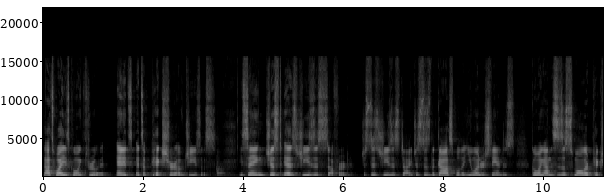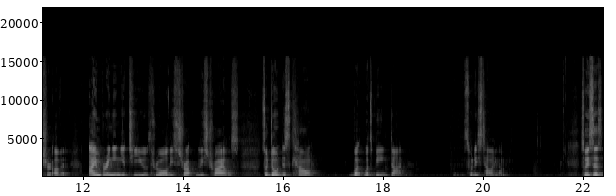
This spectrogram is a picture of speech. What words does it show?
that's why he's going through it. And it's, it's a picture of Jesus. He's saying, just as Jesus suffered, just as Jesus died, just as the gospel that you understand is going on, this is a smaller picture of it. I'm bringing it to you through all these, these trials. So don't discount what, what's being done. That's what he's telling them. So he says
